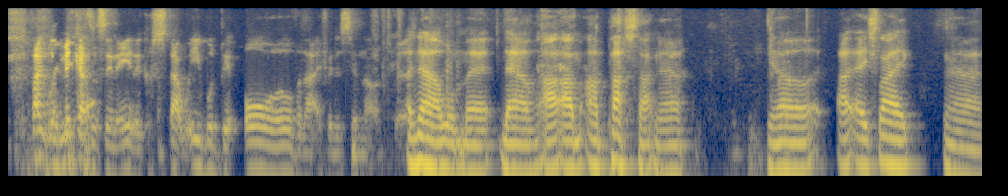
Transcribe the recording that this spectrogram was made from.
thankfully, Mick hasn't seen it either because that he would be all over that if he'd have seen that on Twitter. no, I won't, mate. No, I, I'm I'm past that now. You know, I, it's like uh,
